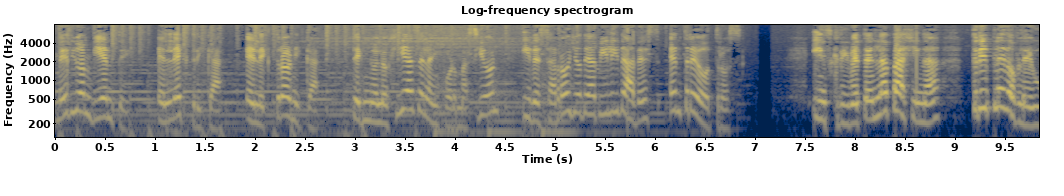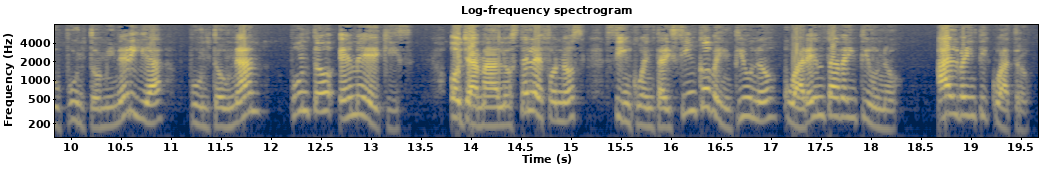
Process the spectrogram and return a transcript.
medio ambiente, eléctrica, electrónica, tecnologías de la información y desarrollo de habilidades, entre otros. Inscríbete en la página www.minería.unam.mx o llama a los teléfonos 5521 4021 al 24.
